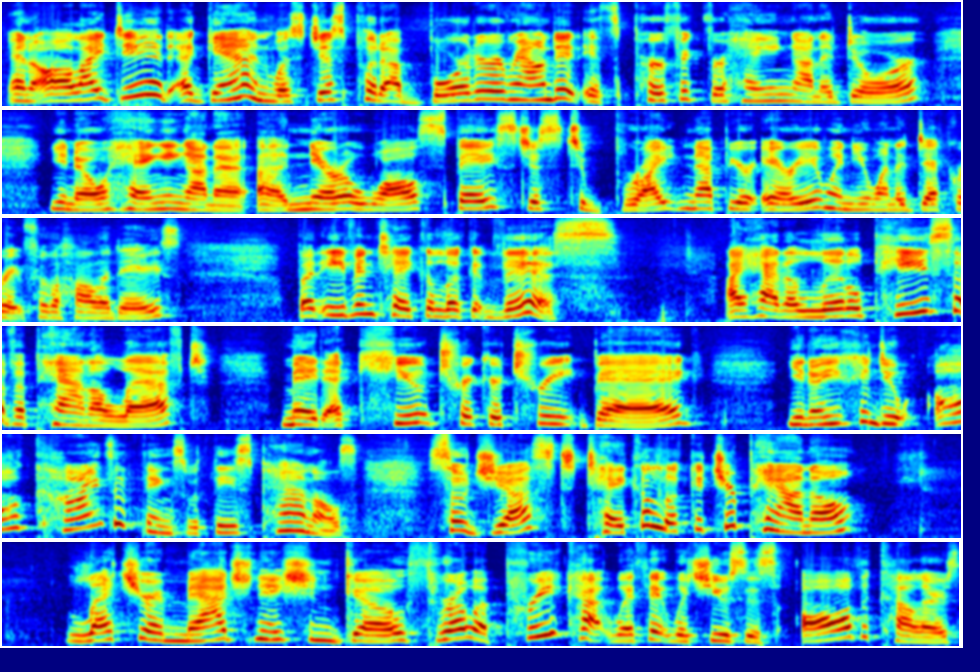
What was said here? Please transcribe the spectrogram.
And all I did, again, was just put a border around it. It's perfect for hanging on a door, you know, hanging on a, a narrow wall space just to brighten up your area when you want to decorate for the holidays. But even take a look at this. I had a little piece of a panel left, made a cute trick-or-treat bag. You know, you can do all kinds of things with these panels. So just take a look at your panel, let your imagination go, throw a pre-cut with it which uses all the colors,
